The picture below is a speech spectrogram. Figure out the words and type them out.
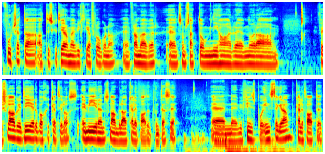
fortsätta att diskutera de här viktiga frågorna framöver. Som sagt, om ni har några förslag och idéer, det är bara att skicka till oss. emiren kalifatet.se Vi finns på Instagram, kalifatet,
